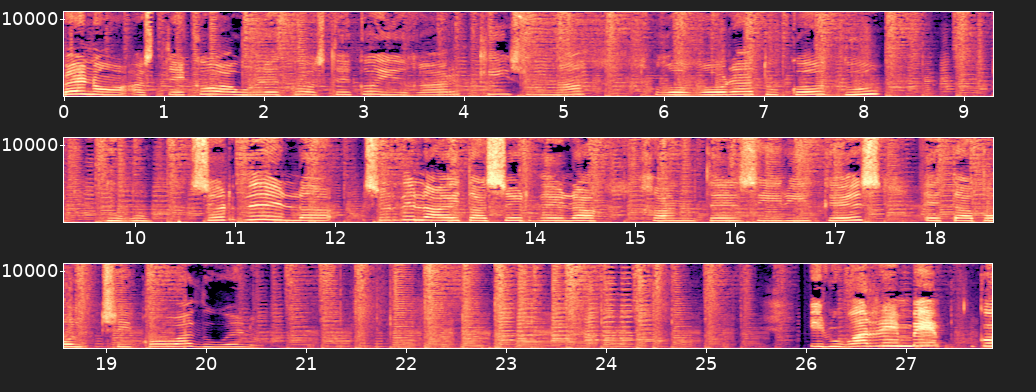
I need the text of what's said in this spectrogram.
Beno, azteko aurreko azteko igarkizuna gogoratuko du dugu. Zer dela, zer dela eta zer dela jantezirik ez eta poltsikoa duena. Hirugarren beko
